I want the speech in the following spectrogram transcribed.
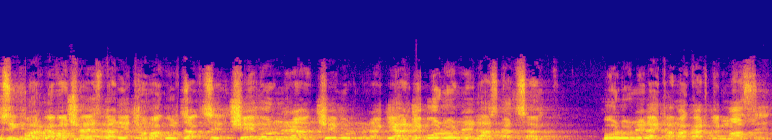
Ասենք բարգավաճ Հայաստանի հետ համագործակցել, չէ որ նրանք, չէ որ նրանք, իհարկե բոլորն են հասկացանք Բոլորն էլ այդ համակարգի մաս են,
